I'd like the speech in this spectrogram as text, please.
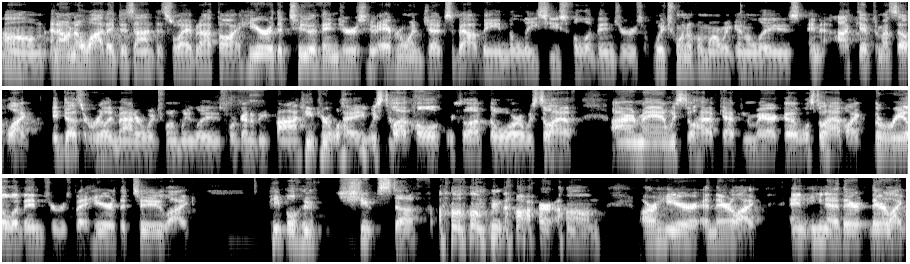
um, and I don't know why they designed this way, but I thought here are the two Avengers who everyone jokes about being the least useful Avengers. Which one of them are we going to lose? And I kept to myself like, it doesn't really matter which one we lose. We're going to be fine either way. We still have Hulk, we still have Thor, we still have Iron Man, we still have Captain America. We'll still have like the real Avengers. But here are the two like people who shoot stuff um, are um, are here, and they're like, and you know, they're they're like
